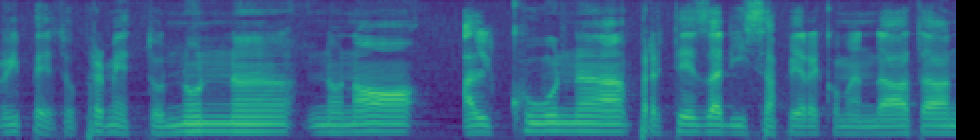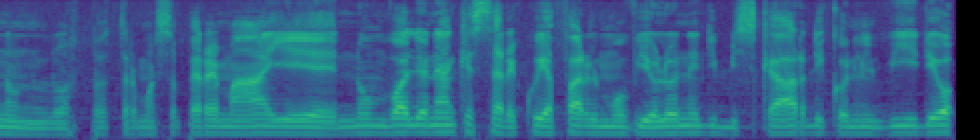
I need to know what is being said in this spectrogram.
ripeto, premetto, non, non ho alcuna pretesa di sapere com'è andata, non lo potremo sapere mai e non voglio neanche stare qui a fare il moviolone di Biscardi con il video.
